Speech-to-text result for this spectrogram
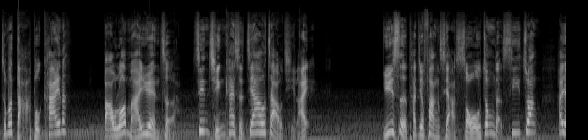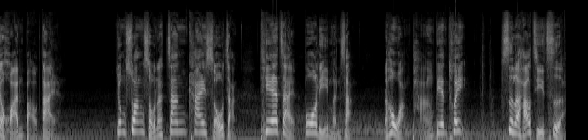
怎么打不开呢？保罗埋怨着，心情开始焦躁起来。于是他就放下手中的西装，还有环保袋，用双手呢张开手掌贴在玻璃门上，然后往旁边推。试了好几次啊，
